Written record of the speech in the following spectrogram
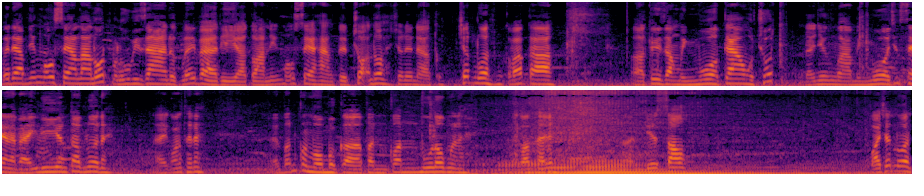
Bên đẹp những mẫu xe Lanos và Luvisa được lấy về thì uh, toàn những mẫu xe hàng tuyển chọn thôi cho nên là cực chất luôn. Các bác uh, uh, tuy rằng mình mua cao một chút đấy nhưng mà mình mua chiếc xe này về đi yên tâm luôn này. Đấy các bác thấy này đấy, vẫn còn màu mực ở phần con bu lông này, này. các bác thấy đây phía sau. Quá chất luôn.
